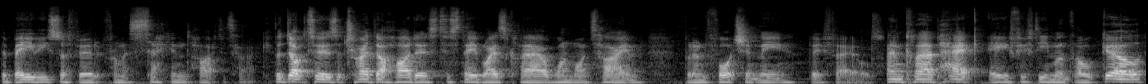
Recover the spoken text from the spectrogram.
the baby suffered from a second heart attack. The doctors tried their hardest to stabilize Claire one more time, but unfortunately they failed. And Claire Peck, a 15 month old girl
